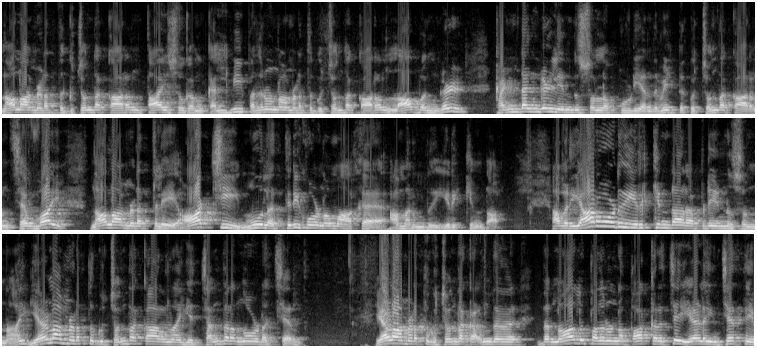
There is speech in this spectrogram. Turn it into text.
நாலாம் இடத்துக்கு சொந்தக்காரன் தாய் சுகம் கல்வி. பதினொன்றாம் இடத்துக்கு சொந்தக்காரன் லாபங்கள் கண்டங்கள் என்று சொல்லக்கூடிய அந்த வீட்டுக்கு சொந்தக்காரன் செவ்வாய் நாலாம் இடத்திலே ஆட்சி மூல திரிகோணமாக அமர்ந்து இருக்கின்றார் அவர் யாரோடு இருக்கின்றார் அப்படின்னு சொன்னால் ஏழாம் இடத்துக்கு சொந்தக்காரனாகிய சந்திரனோட சேர்ந்து. ஏழாம் இடத்துக்கு சொந்தக்கார இந்த இந்த நாலு பதினொன்றை பார்க்கறச்சே ஏழையும் சேர்த்தே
